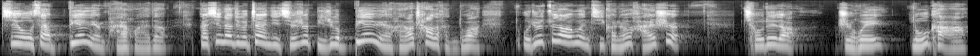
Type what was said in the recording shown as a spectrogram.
季后赛边缘徘徊的。那现在这个战绩其实比这个边缘还要差的很多啊。我觉得最大的问题可能还是球队的指挥卢卡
